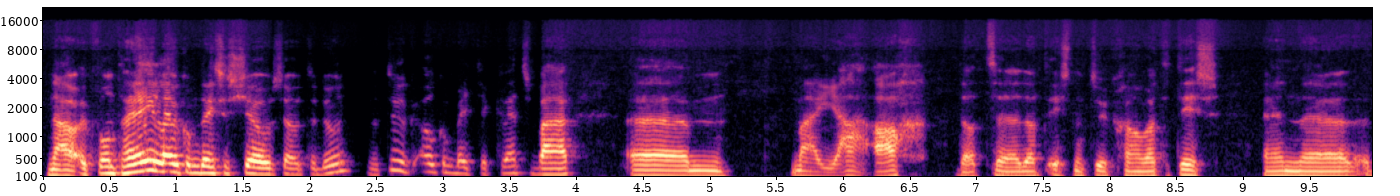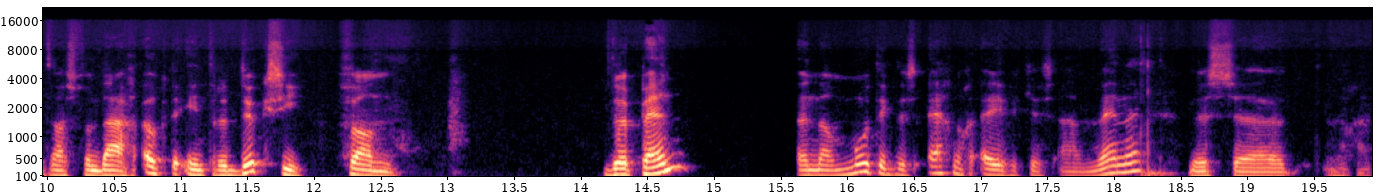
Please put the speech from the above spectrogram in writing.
Nou, ik vond het heel leuk om deze show zo te doen. Natuurlijk ook een beetje kwetsbaar. Um, maar ja, ach, dat, uh, dat is natuurlijk gewoon wat het is. En het was vandaag ook de introductie van de pen. En dan moet ik dus echt nog eventjes aan wennen. Dus nog een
